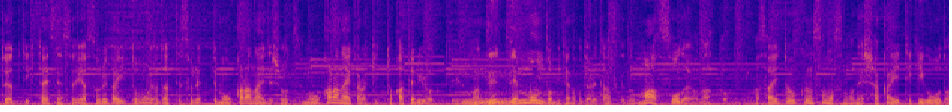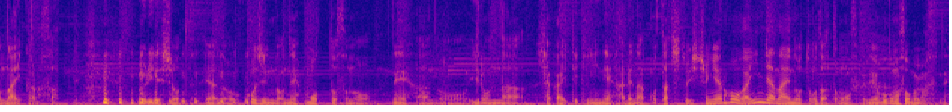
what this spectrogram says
とやっていきたいですねいやそれがいいと思うよ。だってそれって儲からないでしょ？って儲からないからきっと勝てるよっていう、まあ、うん全全問答みたいなこと言われたんですけどまあそうだよなと、まあ、斉藤君そもそもね社会的合度ないからさって。無理でしょ？って、ね、あの個人のねもっとそのねあのいろんな社会的にねあれな子たちと一緒にやる方がいいんじゃないのってことだと思うんですけどいや僕もそう思いますね。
